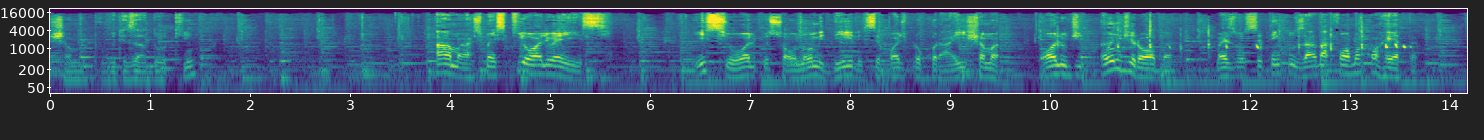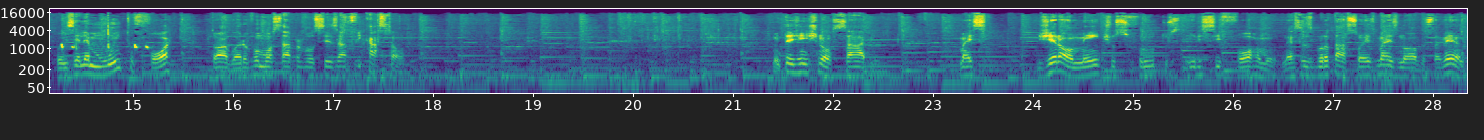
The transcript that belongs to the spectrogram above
Chama o pulverizador aqui. Ah, Márcio, mas que óleo é esse? Esse óleo, pessoal, o nome dele você pode procurar aí, chama óleo de andiroba, mas você tem que usar da forma correta, pois ele é muito forte. Então agora eu vou mostrar para vocês a aplicação. Muita gente não sabe, mas geralmente os frutos eles se formam nessas brotações mais novas, tá vendo?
